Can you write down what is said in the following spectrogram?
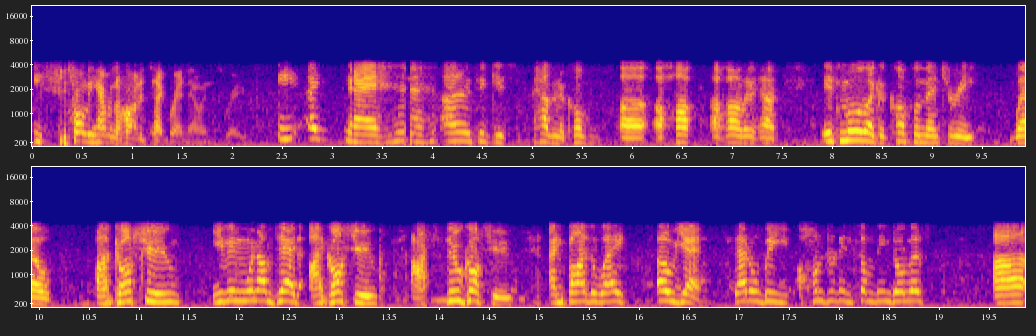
he's He's probably having a heart attack right now in his grave. he, uh, nah. I don't think he's having a comp, uh, a heart a heart attack. It's more like a complimentary. Well, I got you. Even when I'm dead, I got you. I still got you. And by the way, oh yeah, that'll be a hundred and something dollars, uh,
